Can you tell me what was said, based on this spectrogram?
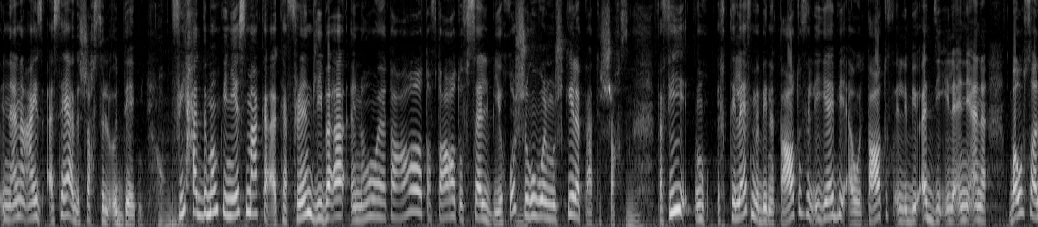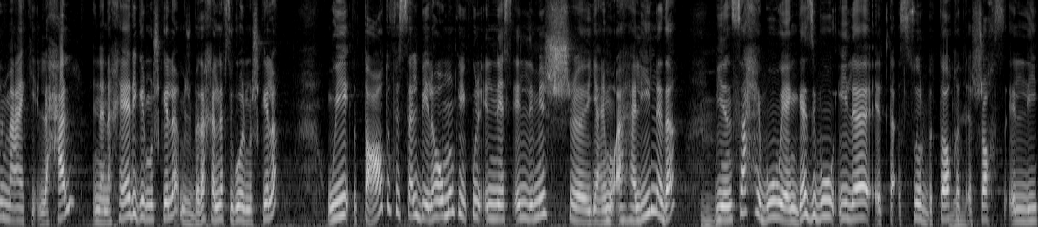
إن أنا عايز أساعد الشخص اللي قدامي. وفي حد ممكن يسمع ك friendly بقى إن هو يتعاطف تعاطف سلبي يخش جوه المشكلة بتاعت الشخص. ففي اختلاف ما بين التعاطف الإيجابي أو التعاطف اللي بيؤدي إلى إني أنا بوصل معاكي لحل إن أنا خارج المشكلة مش بدخل نفسي جوه المشكلة. والتعاطف السلبي اللي هو ممكن يكون الناس اللي مش يعني مؤهلين لده بينسحبوا وينجذبوا إلى التأثر بطاقة جميل. الشخص اللي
